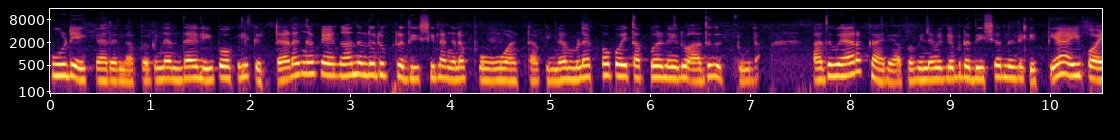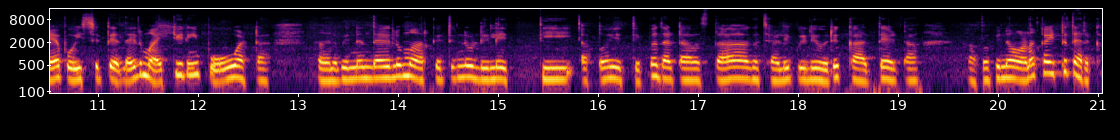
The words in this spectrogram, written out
കൂടി ആയിക്കാരല്ല അപ്പോൾ പിന്നെ എന്തായാലും ഈ പോക്കിൽ കിട്ടുകയാണെങ്കിൽ വേഗാന്നുള്ളൊരു പ്രതീക്ഷയിൽ അങ്ങനെ പോവാട്ടോ. പിന്നെ നമ്മളെപ്പോൾ പോയി തപ്പുകയാണെങ്കിലും അത് കിട്ടൂല. അത് വേറെ കാര്യം അപ്പോൾ പിന്നെ വലിയ പ്രതീക്ഷ കിട്ടിയായി പോയാൽ പോയിച്ചിട്ട്. എന്തായാലും മാറ്റി ഒരുങ്ങി പോവാട്ടോ. അങ്ങനെ പിന്നെ എന്തായാലും മാർക്കറ്റിന്റെ ഉള്ളിൽ എത്തി. അപ്പോൾ എത്തിയപ്പോൾ ഇതാട്ട അവസ്ഥ. ആകെ ചളി പിടി ഒരു കഥ അപ്പോൾ പിന്നെ ഉണക്കായിട്ട് തിരക്ക്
